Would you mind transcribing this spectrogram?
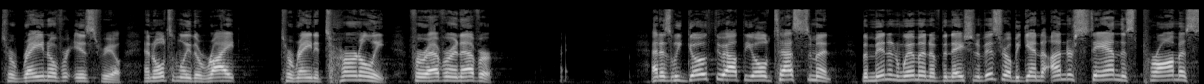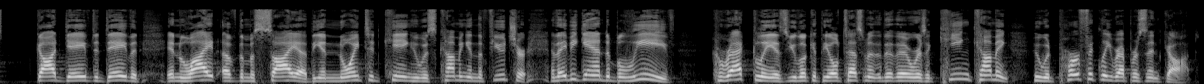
to reign over Israel, and ultimately the right to reign eternally, forever and ever. And as we go throughout the Old Testament, the men and women of the nation of Israel began to understand this promise God gave to David in light of the Messiah, the anointed king who was coming in the future. And they began to believe correctly as you look at the Old Testament that there was a king coming who would perfectly represent God.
